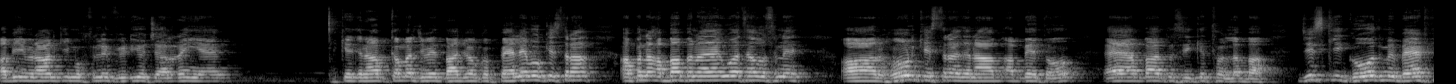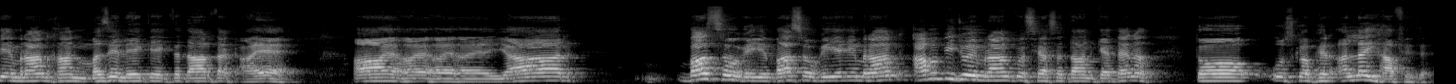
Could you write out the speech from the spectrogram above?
अभी इमरान की मुख्तलिफ़ वीडियो चल रही हैं कि जनाब कमर जवेद बाजवा को पहले वो किस तरह अपना अब्बा बनाया हुआ था उसने, और हूँ किस तरह जनाब अब्बे तो? ए अब्बा, तुसी कितों लब्बा? जिसकी गोद में बैठ के इमरान खान मज़े ले लेके इकतदार तक आया है आय हाय हाय हाय, यार, बस हो गई है, बस हो गई है। इमरान, अब भी जो इमरान को सियासतदान कहता है ना तो उसका फिर अल्लाह ही हाफिज है।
